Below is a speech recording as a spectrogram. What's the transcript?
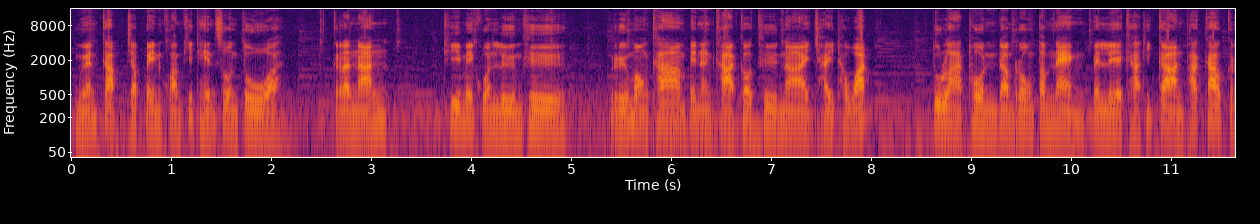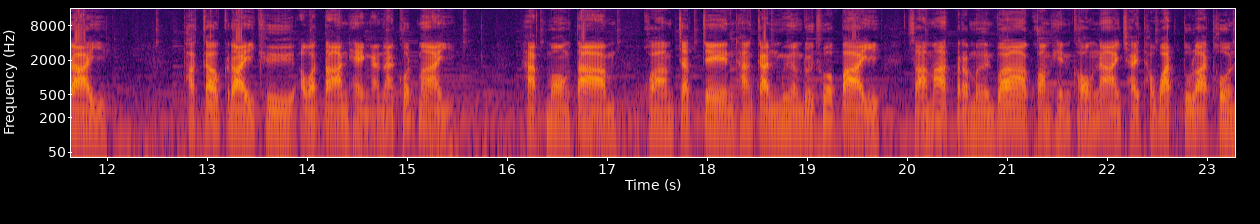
เหมือนกับจะเป็นความคิดเห็นส่วนตัว กระนั้นที่ไม่ควรลืมคือ หรือมองข้ามเป็นอันขาดก็คือนายชัยธวัฒน์ตุลาธนดำรงตำแหน่งเป็นเลขาธิการพรรคก้าวไกล พรรคก้าวไกลคืออวตารแห่งอนาคตใหม่ หากมองตามความจัดเจนทางการเมืองโดยทั่วไป สามารถประเมินว่าความเห็นของนายชัยธวัฒน์ตุลาธน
